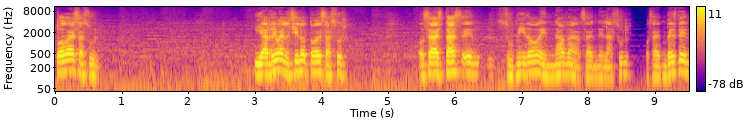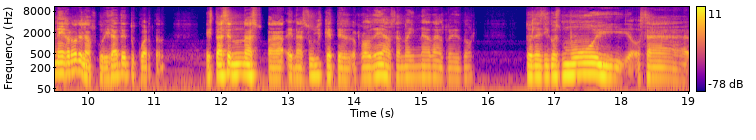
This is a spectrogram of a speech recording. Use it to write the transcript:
toda es azul. Y arriba en el cielo todo es azul. O sea, estás en, sumido en nada, o sea, en el azul. O sea, en vez de negro, de la oscuridad de tu cuarto, estás en, una, ah, azul que te rodea, o sea, no hay nada alrededor. Entonces les digo, es muy, o sea,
